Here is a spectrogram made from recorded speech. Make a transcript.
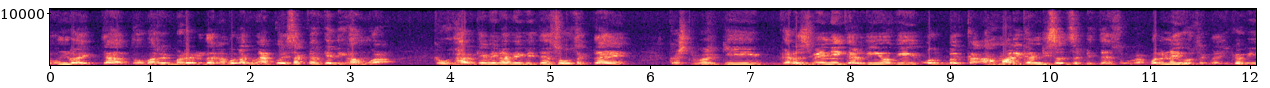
उनका एक था तो हमारे बड़े ब्रदर ने बोला कि मैं आपको ऐसा करके दिखाऊँगा कि उधार के बिना भी बिज़नेस हो सकता है। कस्टमर की गरज भी नहीं करनी होगी और हमारी कंडीशन से बिज़नेस होगा। बोले नहीं हो सकता ये कभी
